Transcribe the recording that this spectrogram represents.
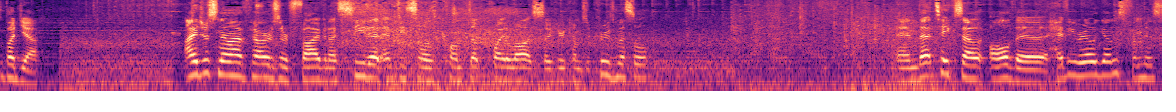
but yeah. I just now have Power Reserve 5, and I see that Empty Soul has clumped up quite a lot, so here comes a cruise missile. And that takes out all the heavy railguns from his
